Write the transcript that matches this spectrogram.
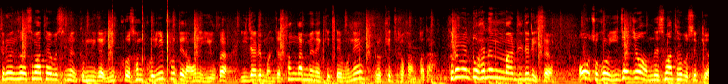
그러면서 스마트 쓰면 금리가 2%, 3%, 1%대 나오는 이유가 이자를 먼저 선감면했기 때문에 그렇게 들어간 거다. 그러면 또 하는 말들이 있어요. 어, 저 그럼 이자 지원 없는 스마트 할부 쓸게요.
